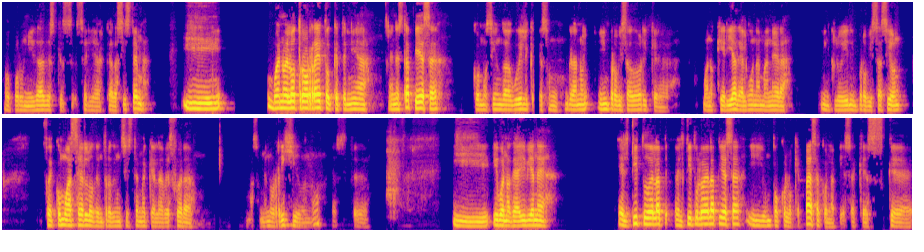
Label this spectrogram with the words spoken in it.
o por unidades, que sería cada sistema. Y bueno, el otro reto que tenía en esta pieza, conociendo a Will, que es un gran improvisador y que, bueno, quería de alguna manera incluir improvisación, fue cómo hacerlo dentro de un sistema que a la vez fuera más o menos rígido, ¿no? Este, y, bueno, de ahí viene el título, de la, el título de la pieza y un poco lo que pasa con la pieza, que es que,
